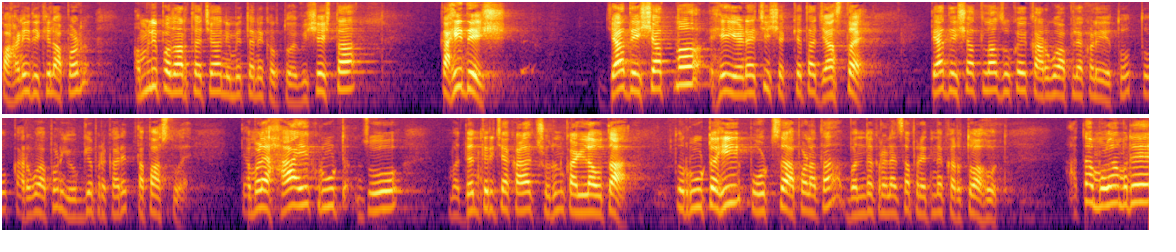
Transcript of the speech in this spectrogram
पाहणी देखील आपण अंमली पदार्थाच्या निमित्ताने करतो आहे विशेषतः काही देश ज्या देशातनं हे येण्याची शक्यता जास्त आहे त्या देशातला जो काही कार्गो आपल्याकडे येतो तो कार्गो आपण योग्य प्रकारे तपासतो आहे त्यामुळे हा एक रूट जो मध्यंतरीच्या काळात शोधून काढला होता तो रूटही पोर्टचा आपण आता बंद करण्याचा प्रयत्न करतो आहोत. आता मुळामध्ये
